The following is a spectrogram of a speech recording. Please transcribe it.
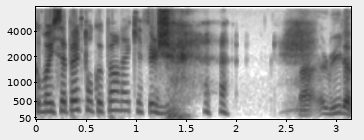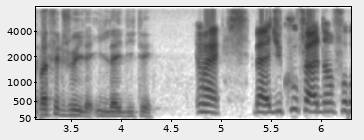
Comment il s'appelle ton copain là qui a fait le jeu? Enfin, lui, il a pas fait le jeu, il l'a édité. Ouais. Bah du coup, enfin, faut,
